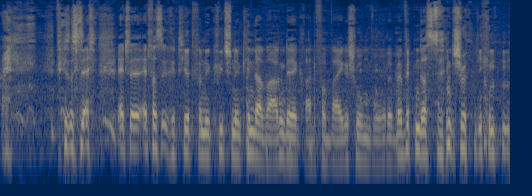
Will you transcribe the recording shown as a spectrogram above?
Wir sind etwas irritiert von dem quietschenden Kinderwagen, der gerade vorbeigeschoben wurde. Wir bitten das zu entschuldigen.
